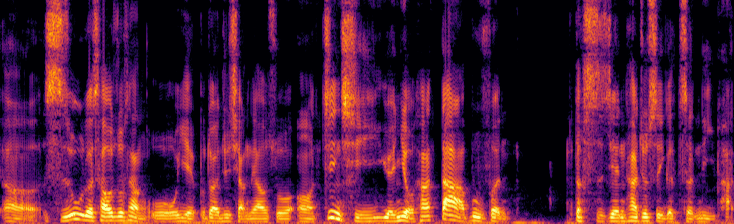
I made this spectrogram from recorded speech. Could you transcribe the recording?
呃实物的操作上，我也不断去强调说哦，近期原油它大部分的时间它就是一个整理盘。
